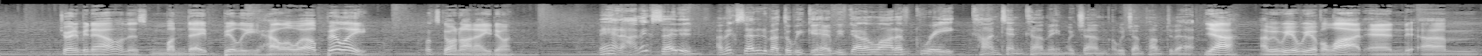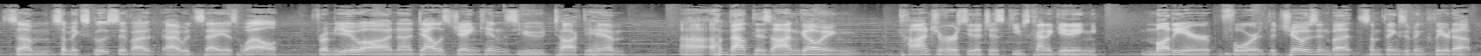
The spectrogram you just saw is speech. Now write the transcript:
Joining me now on this Monday, Billy Hallowell. Billy, what's going on? How you doing? Man, I'm excited. I'm excited about the week ahead. We've got a lot of great content coming, which I'm which I'm pumped about. Yeah, I mean we we have a lot and um, some some exclusive I, I would say as well from you on uh, Dallas Jenkins. You talked to him uh, about this ongoing controversy that just keeps kind of getting muddier for the chosen, but some things have been cleared up.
